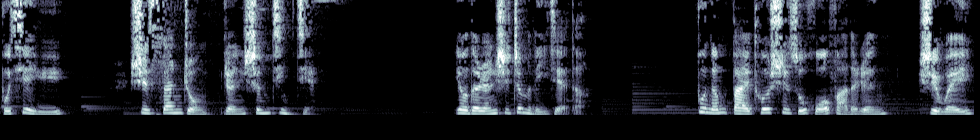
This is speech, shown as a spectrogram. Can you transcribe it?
不屑于，是三种人生境界。”有的人是这么理解的。不能摆脱世俗活法的人视为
